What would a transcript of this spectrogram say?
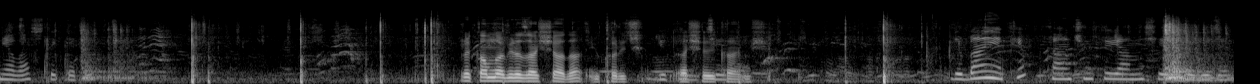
Yavaş dikkat et. Rakamlar biraz aşağıda. Yukarı, Yukarı aşağı çek. kaymış. Dur ben yapayım. Sen çünkü yanlış yere kazacaksın.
